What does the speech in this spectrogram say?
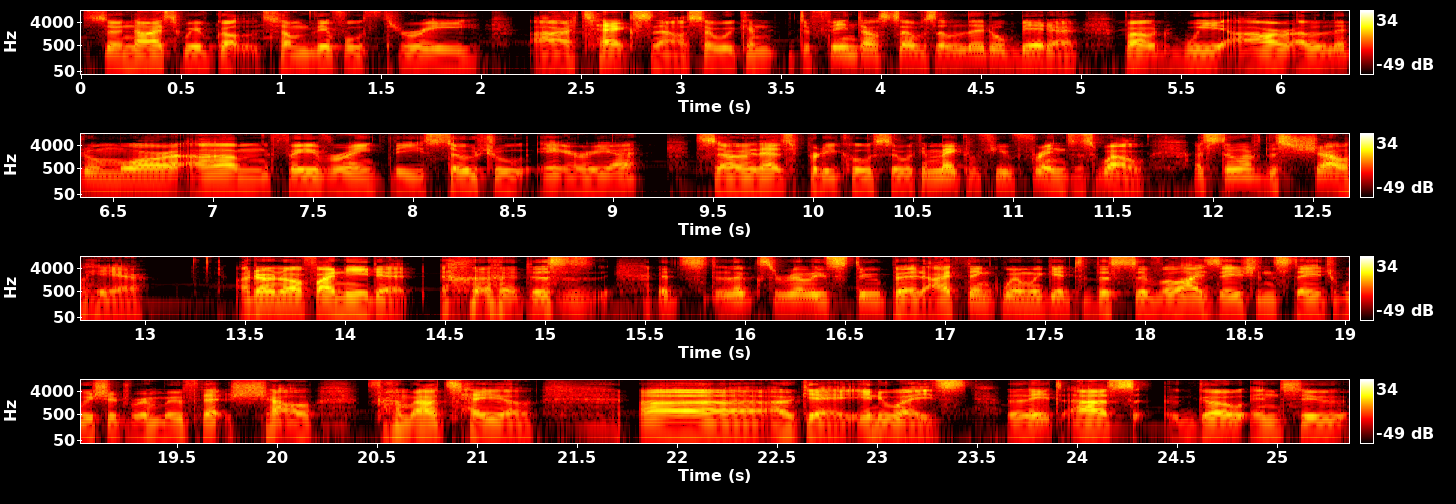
So nice, we've got some level 3 uh, attacks now, so we can defend ourselves a little better. But we are a little more um, favoring the social area, so that's pretty cool. So we can make a few friends as well. I still have this shell here. I don't know if I need it. this is, it looks really stupid. I think when we get to the civilization stage, we should remove that shell from our tail. Uh, okay, anyways, let us go into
